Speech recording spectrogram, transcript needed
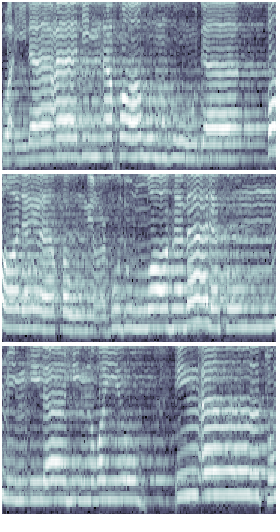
وإلى عاد أخاهم هودا. قال يا قوم اعبدوا الله ما لكم من إله غيره إن أنتم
